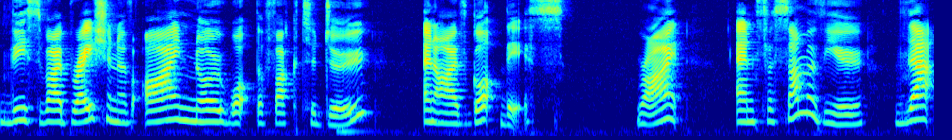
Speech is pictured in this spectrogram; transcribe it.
this vibration of I know what the fuck to do and I've got this. Right? And for some of you, that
